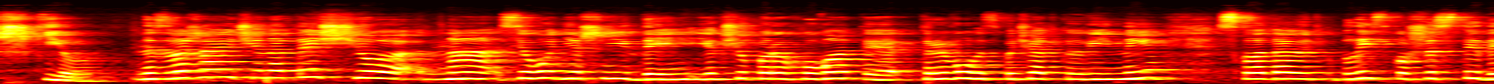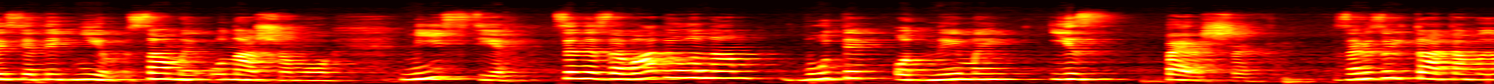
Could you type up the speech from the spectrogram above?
шкіл. Незважаючи на те, що на сьогоднішній день, якщо порахувати тривоги з початку війни, складають близько 60 днів саме у нашому місті, це не завадило нам бути одними із перших. За результатами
